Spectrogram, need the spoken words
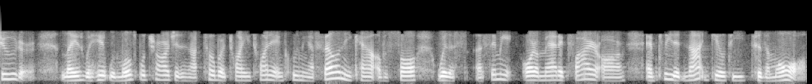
shooter. Lanez was hit with multiple charges in October 2020, including a felony count of assault with a, a semi-automatic firearm, and pleaded not guilty to them all.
